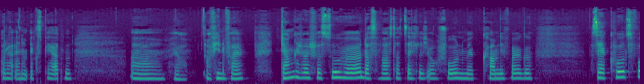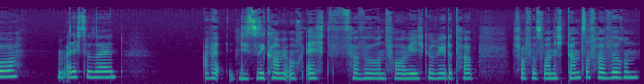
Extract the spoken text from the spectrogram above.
oder einem Experten. Äh, ja, auf jeden Fall. Danke ich euch fürs Zuhören. Das war es tatsächlich auch schon. Mir kam die Folge sehr kurz vor, um ehrlich zu sein. Aber die, sie kam mir auch echt verwirrend vor, wie ich geredet habe. Ich hoffe, es war nicht ganz so verwirrend.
